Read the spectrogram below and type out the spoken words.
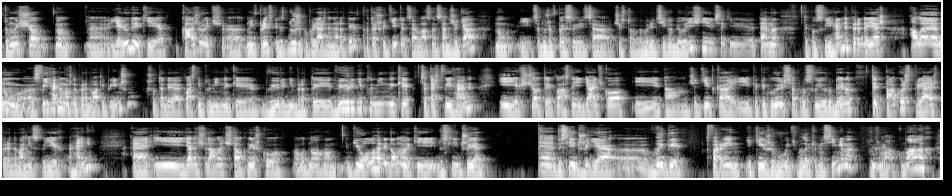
тому що ну, е, є люди, які кажуть, ну і в принципі це дуже популярний наратив про те, що діти це власне сенс життя. Ну і це дуже вписується чисто в еволюційно-біологічні всякі теми, типу свої гени передаєш. Але ну свої гени можна передавати по-іншому. Якщо в тебе класні племінники, двоюрідні брати, двоюрідні племінники, це теж твої гени. І якщо ти класний дядько і там чи тітка, і ти піклуєшся про свою родину, ти також сприяєш передаванню своїх генів. Е, І я нещодавно читав книжку одного біолога відомого, який досліджує е, досліджує е, види тварин, які живуть великими сім'ями, зокрема комах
